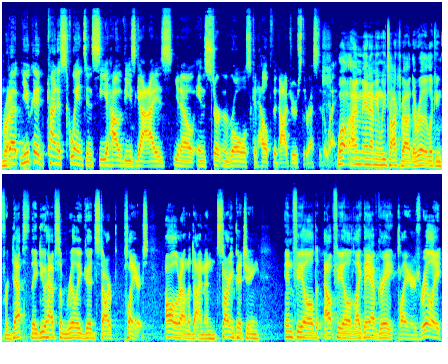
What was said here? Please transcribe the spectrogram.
Right. But you could kind of squint and see how these guys, you know, in certain roles could help the Dodgers the rest of the way. Well, I'm and I mean we talked about it. they're really looking for depth. They do have some really good star players all around the diamond, starting pitching, infield, outfield. Like they have great players. Really,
